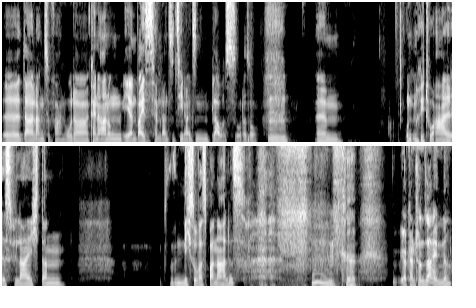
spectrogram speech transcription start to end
äh, da lang zu fahren. Oder keine Ahnung, eher ein weißes Hemd anzuziehen als ein blaues oder so. Mhm. Ähm, und ein Ritual ist vielleicht dann nicht so was Banales. Hm. ja, kann schon sein, ne?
